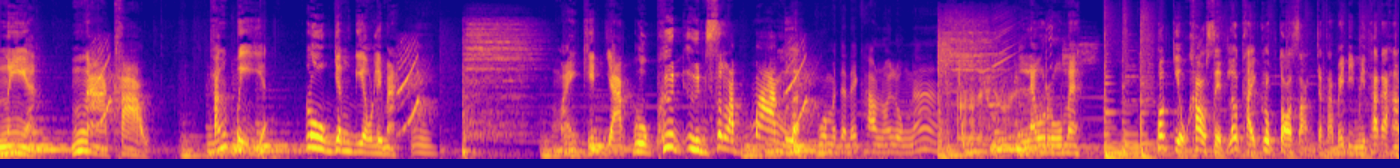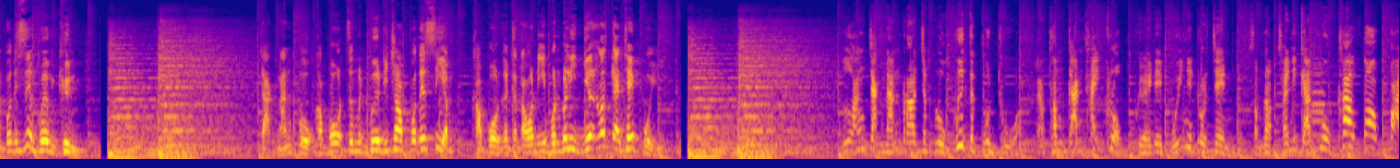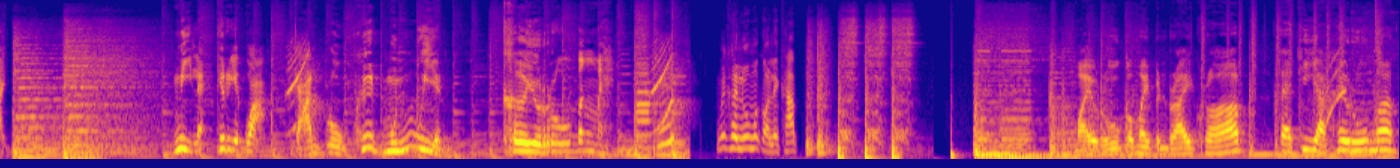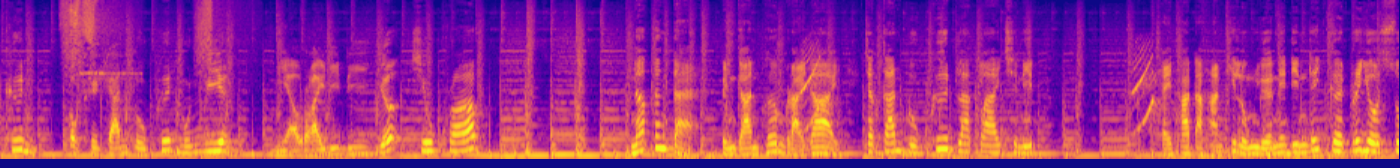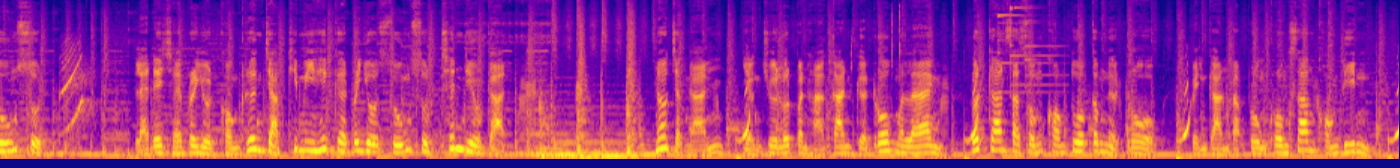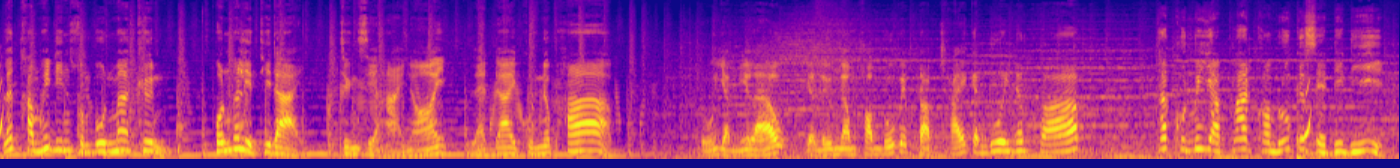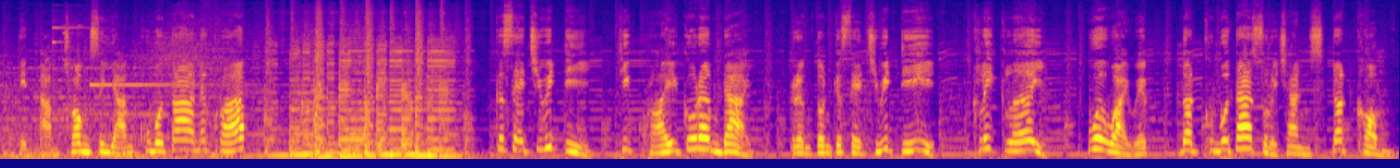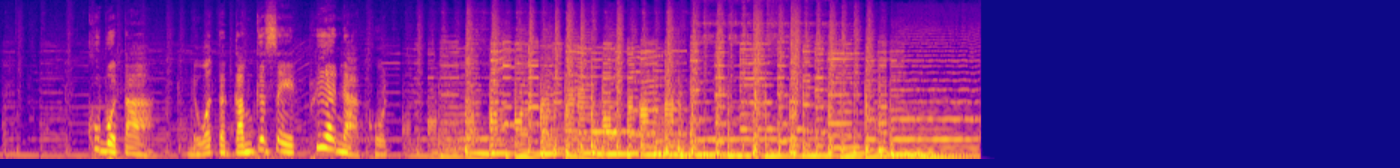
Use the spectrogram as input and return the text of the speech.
เนี่ย นาข้าว ทั้งปีอะปลูกอย่างเดียวเลยมาอืมไม่คิดอยากปลูกพืชอื่นสลับบ้างเหรอกลัวมันจะได้ข้าวน้อยลงนะแล้วรู้ไหมพอเกี่ยวข้าวเสร็จแล้วไถกลบต่อสั่งจะทำให้ดินมีธาตุอาหารโพแทสเซียมเพิ่มขึ้น จากนั้นปลูกข้าวโพดซึ่งเป็นพืชที่ชอบโพแทสเซียมข้าวโพดก็จะโตดีผลผลิตเยอะลดการใช้ปุ๋ย หลังจากนั้นเราจะปลูกพืชตระกูลถั่ว แล้วทำการไถกลบเพื่อให้ได้ปุ๋ยไนโตรเจนสำหรับใช้ในการปลูกข้าวต่อไป นี่แหละที่เรียกว่า การปลูกพืชหมุนเวียน เคยรู้บ้างไหม ไม่เคยรู้มาก่อนเลยครับ ไม่รู้ก็ไม่เป็นไรครับ แต่ที่อยากให้รู้มากขึ้น ก็คือการปลูกพืชหมุนเวียน มีอะไรดีๆ เยอะชิวครับ นับตั้งแต่เป็นการเพิ่มรายได้จากการปลูกพืชหลากหลายชนิด ใช้ธาตุอาหารที่หลงเหลือในดินได้เกิดประโยชน์สูงสุด และได้ใช้ประโยชน์ของเครื่องจักรที่มีให้เกิดประโยชน์สูงสุดเช่นเดียวกัน นอกจากนั้นยังช่วยลดปัญหาการเกิดโรคแมลง ลดการสะสมของตัวกำเนิดโรค เป็นการปรับปรุงโครงสร้างของดิน และทำให้ดินสมบูรณ์มากขึ้น ผลผลิตที่ได้จึงเสียหายน้อย และได้คุณภาพ รู้อย่างนี้แล้ว อย่าลืมนำความรู้ไปปรับใช้กันด้วยนะครับ ถ้าคุณไม่อยากพลาดความรู้เกษตรดีๆ ติดตามช่องสยามคูโบต้านะครับ เกษตรชีวิตดี ที่ใครก็เริ่มได้ เริ่มต้นเกษตรชีวิตดี คลิกเลย www.kubotasolutions.com คูโบตานวัตกรรมเกษตรเพื่ออนาคต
